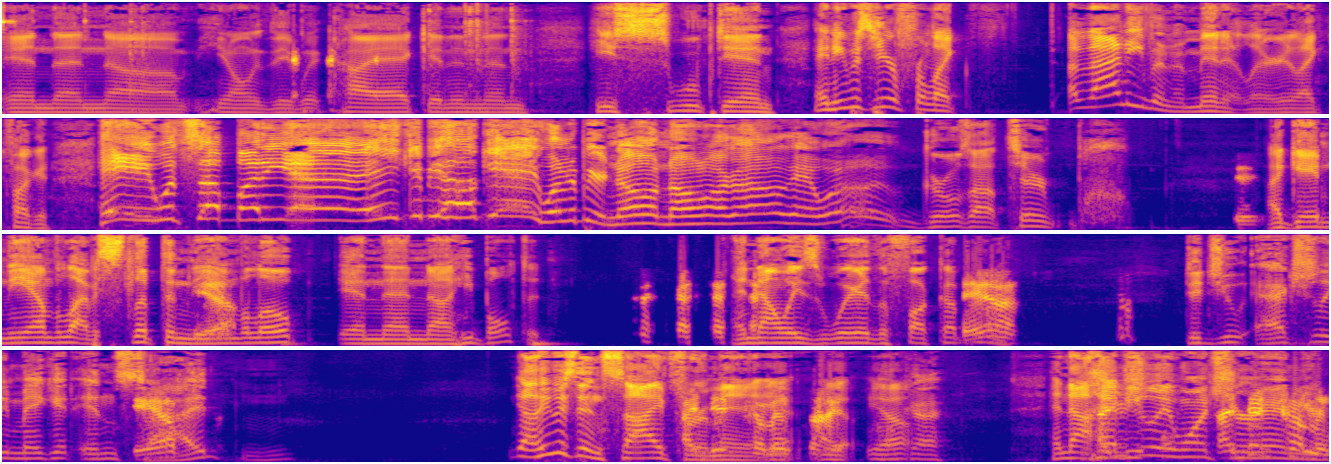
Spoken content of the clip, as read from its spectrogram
And then, um, you know, they went kayaking, and then he swooped in, and he was here for like not even a minute, Larry. Like fucking, hey, what's up, buddy? Uh, hey, give me a hug. Hey, want a beer? No, no, no. Okay, well, girls out there. I gave him the envelope. I slipped him the Yeah. envelope, and then uh, he bolted. and now he's where the fuck up. Yeah. now. Did you actually make it inside? No, he was inside for I a did minute. come yeah, inside. yeah, yeah. Okay. And now have Usually, you once I you're in, you're,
